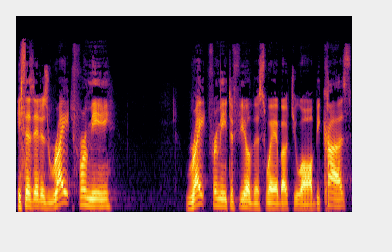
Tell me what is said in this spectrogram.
He says, It is right for me, right for me to feel this way about you all because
